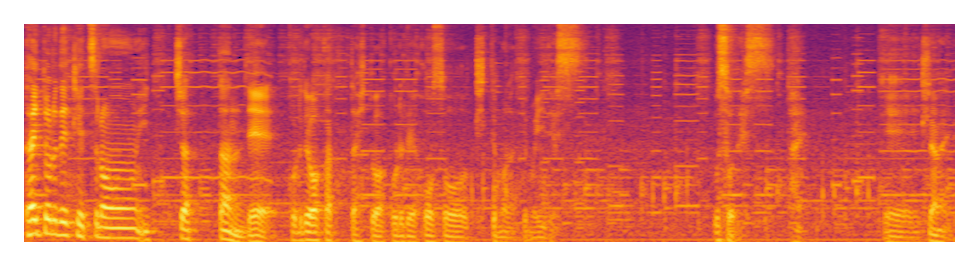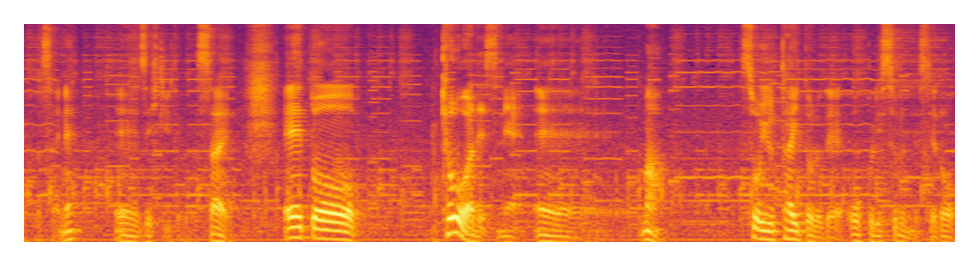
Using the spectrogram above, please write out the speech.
タイトルで結論言っちゃったんでこれで分かった人はこれで放送を切ってもらってもいいです。嘘です。はい。えー、切らないでくださいね、えー、ぜひ聞いてください。えっ、ー、と今日はですね、えー、まあそういうタイトルでお送りするんですけど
